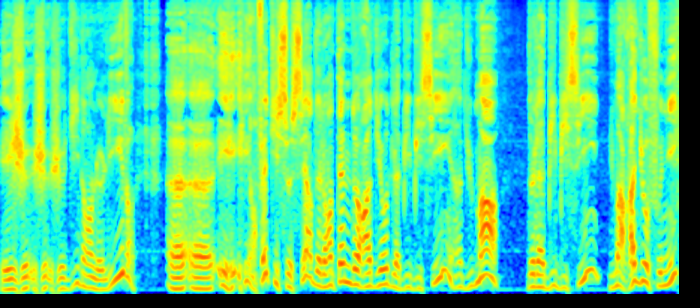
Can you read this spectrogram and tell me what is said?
Et je, je- dis dans le livre, euh, euh, et, en fait, il se sert de l'antenne de radio de la BBC, hein, du mât de la BBC, du mât radiophonique,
